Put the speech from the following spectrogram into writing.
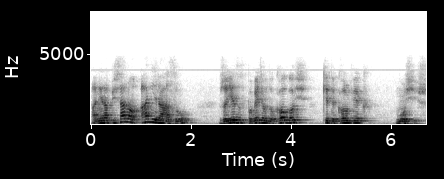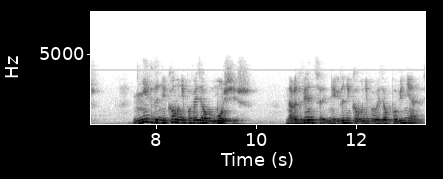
A nie napisano ani razu, że Jezus powiedział do kogoś kiedykolwiek musisz. Nigdy nikomu nie powiedział musisz. Nawet więcej, nigdy nikomu nie powiedział powinieneś.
